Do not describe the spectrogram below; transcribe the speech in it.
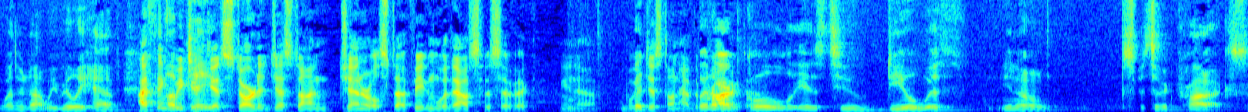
whether or not we really have I think we could get started just on general stuff, even without specific. You know, we But- just don't have the But our goal is to deal with, you know, specific products.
